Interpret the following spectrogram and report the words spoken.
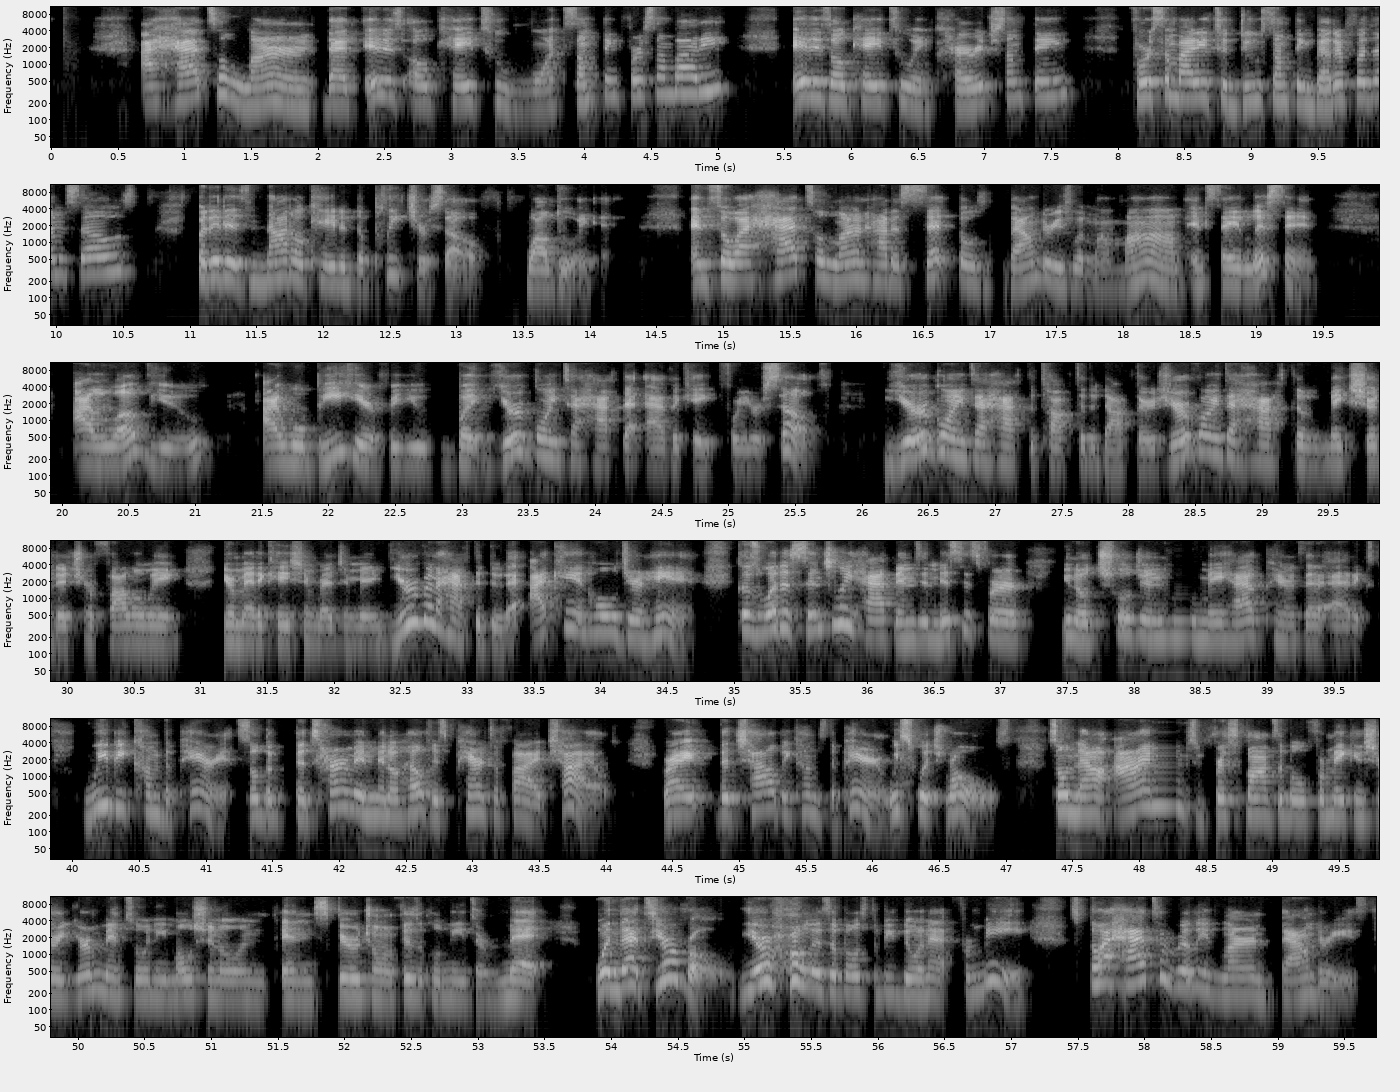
I had to learn that it is okay to want something for somebody. It is okay to encourage something for somebody to do something better for themselves, but it is not okay to deplete yourself while doing it. And so I had to learn how to set those boundaries with my mom and say, listen, I love you. I will be here for you, but you're going to have to advocate for yourself you're going to have to talk to the doctors. You're going to have to make sure that you're following your medication regimen. You're going to have to do that. I can't hold your hand because what essentially happens, and this is for you know children who may have parents that are addicts, we become the parent. So the, the term in mental health is parentified child, right? The child becomes the parent. We switch roles. So now I'm responsible for making sure your mental and emotional and, and spiritual and physical needs are met when that's your role. Your role is supposed to be doing that for me. So I had to really learn boundaries.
